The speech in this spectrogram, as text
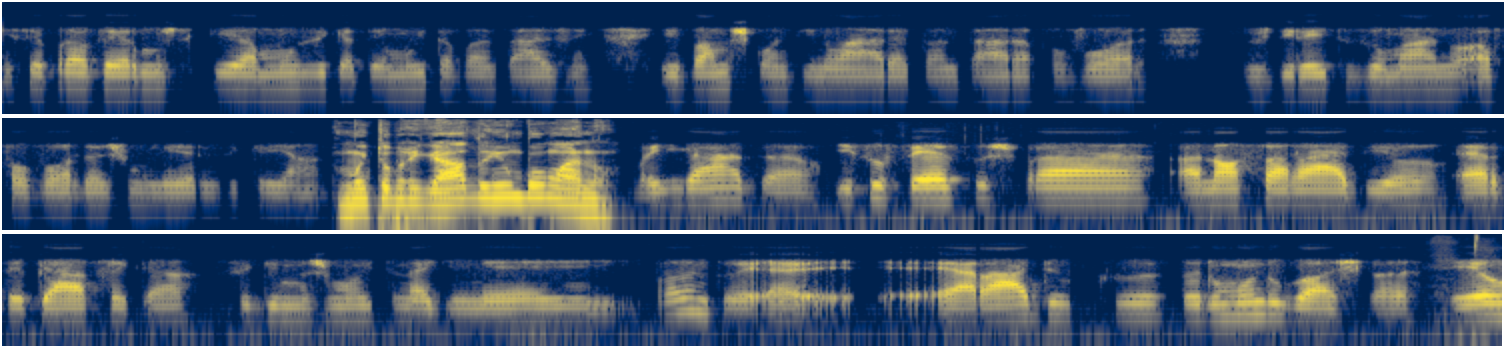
Isso é para vermos que a música tem muita vantagem e vamos continuar a cantar a favor dos direitos humanos, a favor das mulheres e crianças. Muito obrigado e um bom ano. Obrigada. E sucessos para a nossa rádio RDP África seguimos muito na Guiné e pronto, é, é a rádio que todo mundo gosta. Eu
